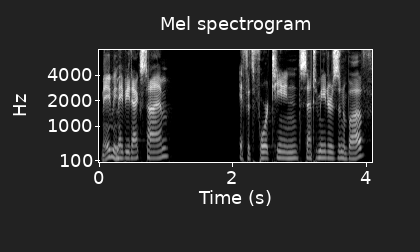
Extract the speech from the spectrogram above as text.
Maybe. Maybe next time, if it's 14 centimeters and above,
